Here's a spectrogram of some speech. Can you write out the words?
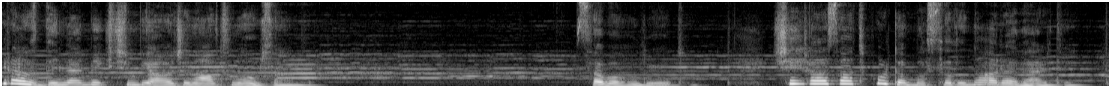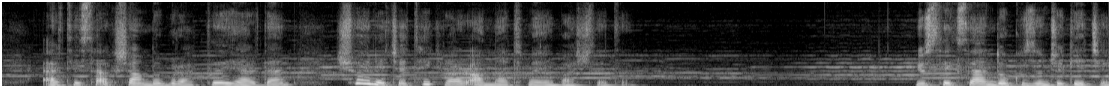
Biraz dinlenmek için bir ağacın altına uzandı. Sabah oluyordu. Şehrazat burada masalını ara verdi. Ertesi akşamda bıraktığı yerden şöylece tekrar anlatmaya başladı. 189. Gece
